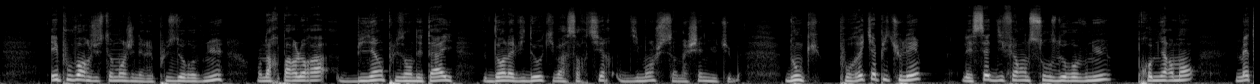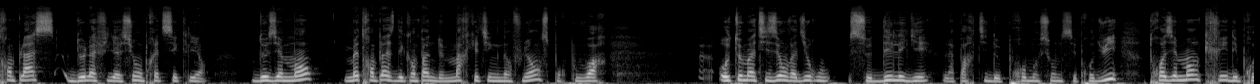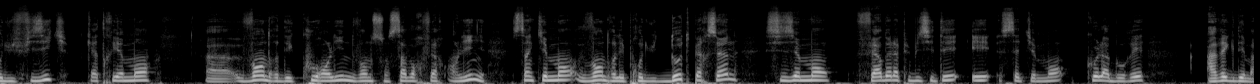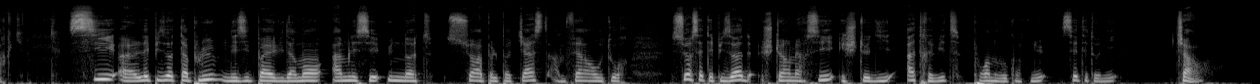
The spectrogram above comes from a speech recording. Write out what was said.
et pouvoir justement générer plus de revenus. On en reparlera bien plus en détail dans la vidéo qui va sortir dimanche sur ma chaîne YouTube. Donc, pour récapituler, les 7 différentes sources de revenus, premièrement, mettre en place de l'affiliation auprès de ses clients. Deuxièmement, mettre en place des campagnes de marketing d'influence pour pouvoir euh, automatiser, on va dire, ou se déléguer la partie de promotion de ses produits. Troisièmement, créer des produits physiques. Quatrièmement, vendre des cours en ligne, vendre son savoir-faire en ligne. Cinquièmement, vendre les produits d'autres personnes. Sixièmement, faire de la publicité. Et septièmement, collaborer avec des marques. Si euh, l'épisode t'a plu, n'hésite pas évidemment à me laisser une note sur Apple Podcast, à me faire un retour sur cet épisode. Je te remercie et je te dis à très vite pour un nouveau contenu. C'était Tony. Ciao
